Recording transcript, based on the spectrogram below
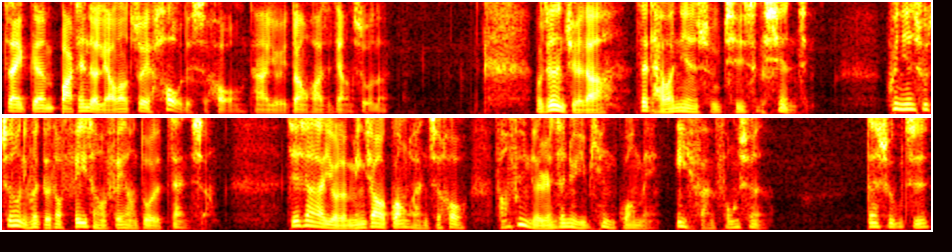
在跟 bartender 聊到最后的时候，他有一段话是这样说的：“我真的觉得啊。”在台湾念书其实是个陷阱。会念书之后，你会得到非常非常多的赞赏。接下来有了名校的光环之后，仿佛你的人生就一片光明、一帆风顺。但殊不知，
